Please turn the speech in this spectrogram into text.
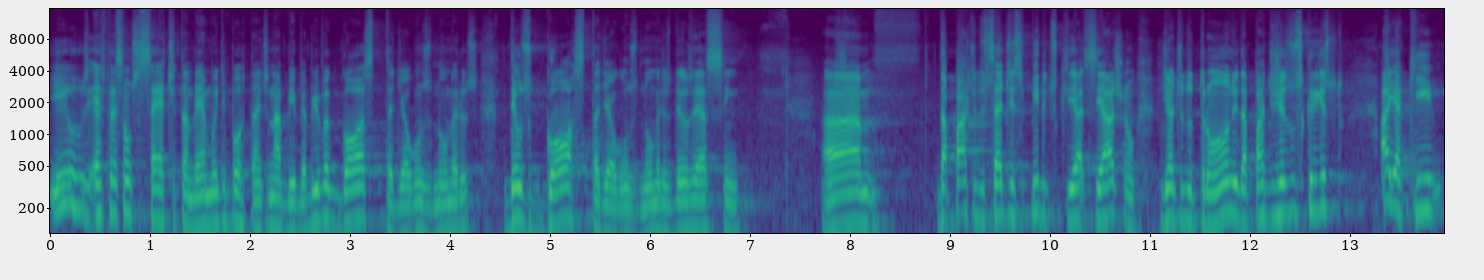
E a expressão sete também é muito importante na Bíblia. A Bíblia gosta de alguns números. Deus gosta de alguns números. Deus é assim. Ah, da parte dos sete espíritos que se acham diante do trono e da parte de Jesus Cristo. Aí aqui,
